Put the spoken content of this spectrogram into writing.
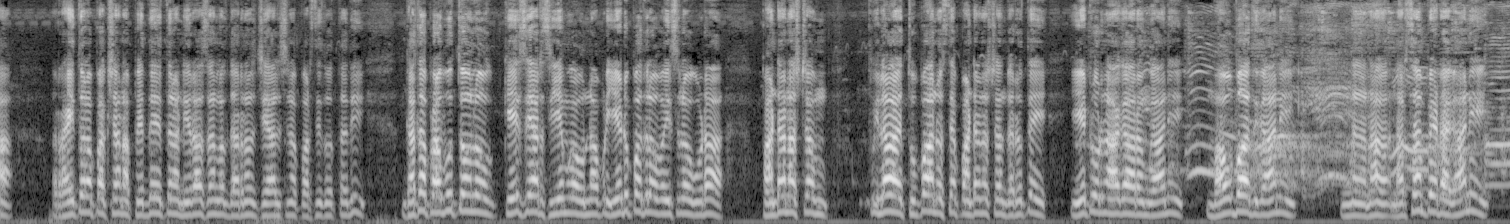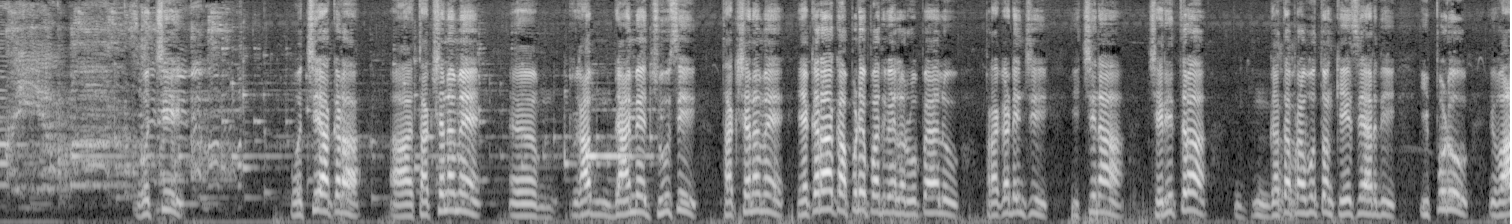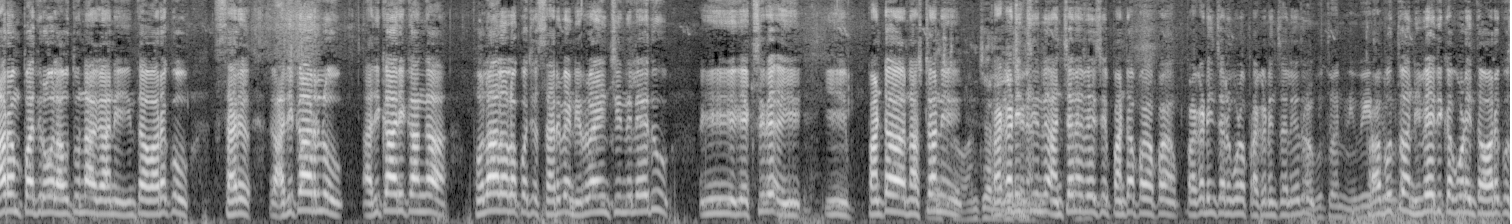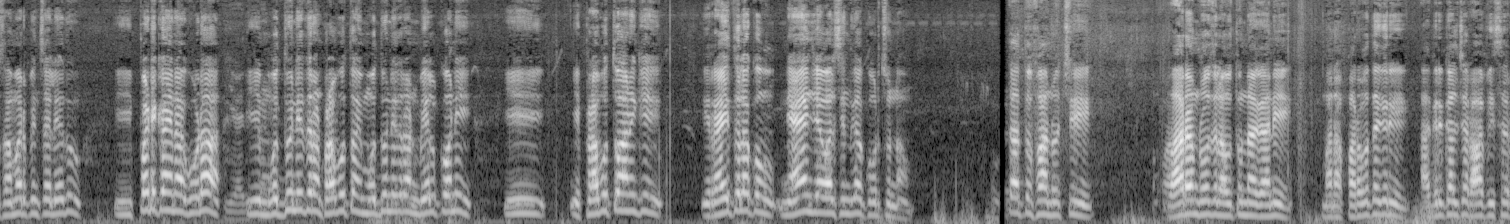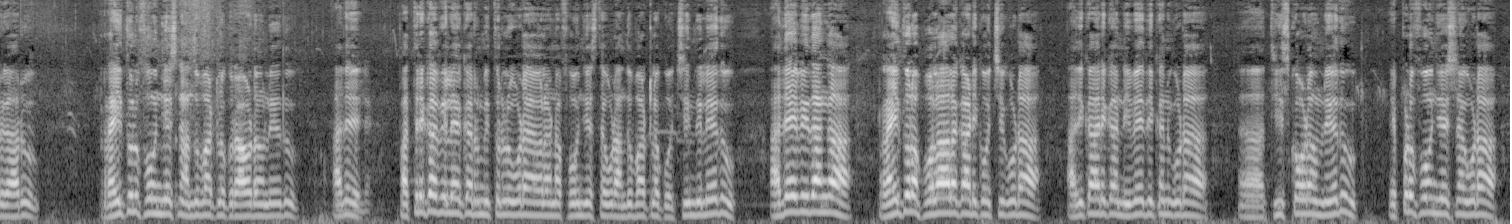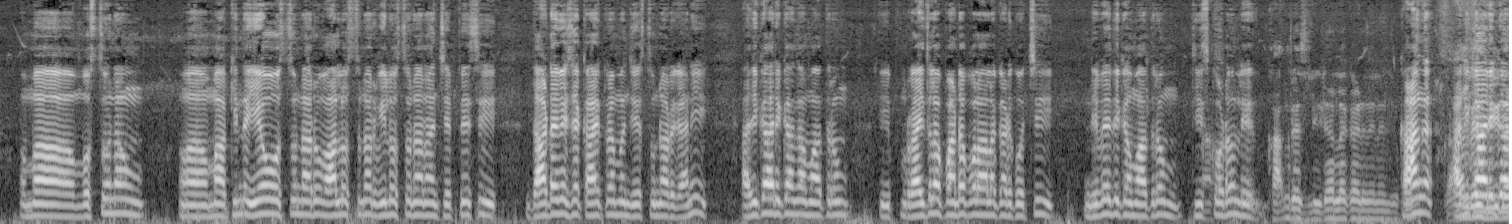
రైతుల పక్షాన పెద్ద ఎత్తున నిరాశనలు ధర్నాలు చేయాల్సిన పరిస్థితి వస్తుంది గత ప్రభుత్వంలో కేసీఆర్ సీఎంగా ఉన్నప్పుడు ఏడు పదుల వయసులో కూడా పంట నష్టం ఇలా తుఫాన్ వస్తే పంట నష్టం జరుగుతాయి. ఏటూరు నాగారం కానీ మహబాద్ కానీ నర్సంపేట కానీ వచ్చి వచ్చి అక్కడ తక్షణమే డ్యామేజ్ చూసి తక్షణమే ఎకరాకు అప్పుడే పదివేల రూపాయలు ప్రకటించి ఇచ్చిన చరిత్ర గత ప్రభుత్వం కేసీఆర్ది. ఇప్పుడు ఈ వారం పది రోజులు అవుతున్నా కానీ ఇంతవరకు సర్ అధికారులు అధికారికంగా పొలాలలోకి వచ్చి సర్వే నిర్వహించింది లేదు. ఈ ఎక్స్రే ఈ- ఈ పంట నష్టాన్ని ప్రకటించింది అంచనా వేసి పంట ప్రకటించని కూడా ప్రకటించలేదు. ప్రభుత్వ నివేదిక కూడా ఇంతవరకు సమర్పించలేదు. ఇప్పటికైనా కూడా ఈ మొద్దు నిద్రను ప్రభుత్వం ఈ మొద్దు నిద్రను మేల్కొని ఈ ఈ ప్రభుత్వానికి ఈ రైతులకు న్యాయం చేయవలసిందిగా కోరుచున్నాం. తుఫాన్ వచ్చి వారం రోజులు అవుతున్నా కానీ మన పర్వతగిరి అగ్రికల్చర్ ఆఫీసర్ గారు రైతులు ఫోన్ చేసిన అందుబాటులోకి రావడం లేదు. అదే పత్రికా విలేకరు మిత్రులు కూడా ఎవరైనా ఫోన్ చేస్తే కూడా అందుబాటులోకి వచ్చింది లేదు. అదేవిధంగా రైతుల పొలాల కాడికి వచ్చి కూడా అధికారిక నివేదికను కూడా తీసుకోవడం లేదు. ఎప్పుడు ఫోన్ చేసినా కూడా మా వస్తున్నాం మా కింద ఏవో వస్తున్నారు వాళ్ళు వస్తున్నారు వీళ్ళు వస్తున్నారు అని చెప్పేసి దాటవేసే కార్యక్రమం చేస్తున్నారు కానీ అధికారికంగా మాత్రం రైతుల పంట పొలాల కాడికి వచ్చి నివేదిక మాత్రం తీసుకోవడం లేదు. కాంగ్రెస్ లీడర్ల అధికారిక.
